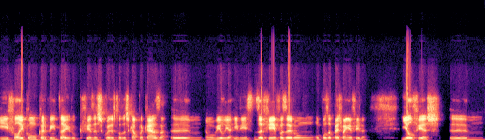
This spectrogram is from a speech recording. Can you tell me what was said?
E falei com o carpinteiro que fez as coisas todas cá para casa, um, a mobília, e disse: desafiei a fazer um, um pousa-pés para a minha filha. E ele fez. Um,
